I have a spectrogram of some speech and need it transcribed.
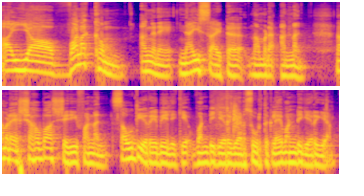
അയ്യാ വണക്കം. അങ്ങനെ നൈസായിട്ട് നമ്മുടെ അണ്ണൻ നമ്മുടെ ഷഹബാസ് ഷെരീഫ് അണ്ണൻ സൗദി അറേബ്യയിലേക്ക് വണ്ടി കയറുകയാണ്. സുഹൃത്തുക്കളെ വണ്ടി കയറുകയാണ്.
